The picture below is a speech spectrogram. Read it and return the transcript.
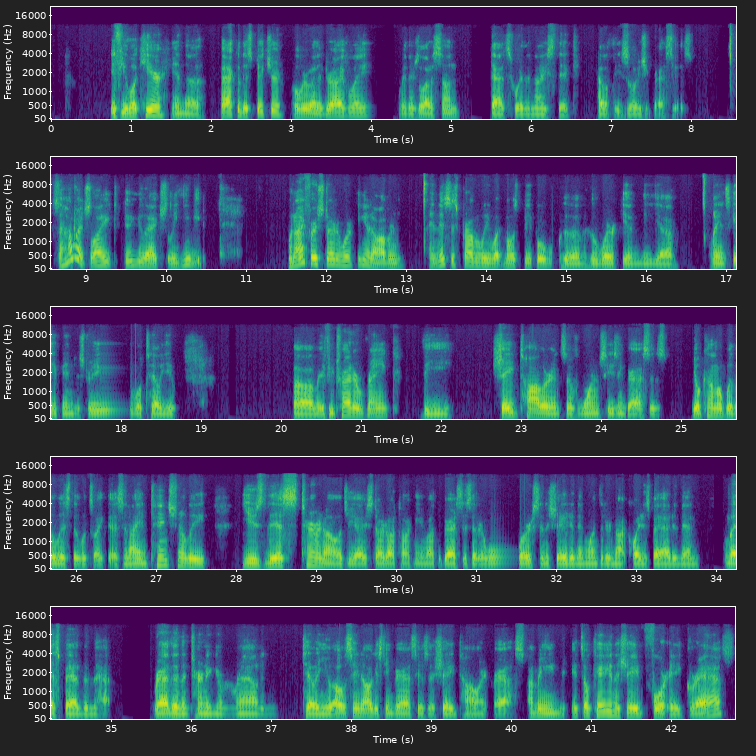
If you look here in the back of this picture, over by the driveway, where there's a lot of sun, that's where the nice, thick, healthy zoysia grass is. So how much light do you actually need? When I first started working at Auburn, and this is probably what most people who, who work in the uh, landscape industry will tell you. Um, if you try to rank the shade tolerance of warm season grasses, you'll come up with a list that looks like this. And I intentionally use this terminology. I start off talking about the grasses that are worse in the shade and then ones that are not quite as bad and then less bad than that, rather than turning it around and telling you, oh, St. Augustine grass is a shade tolerant grass. I mean, it's okay in the shade for a grass,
